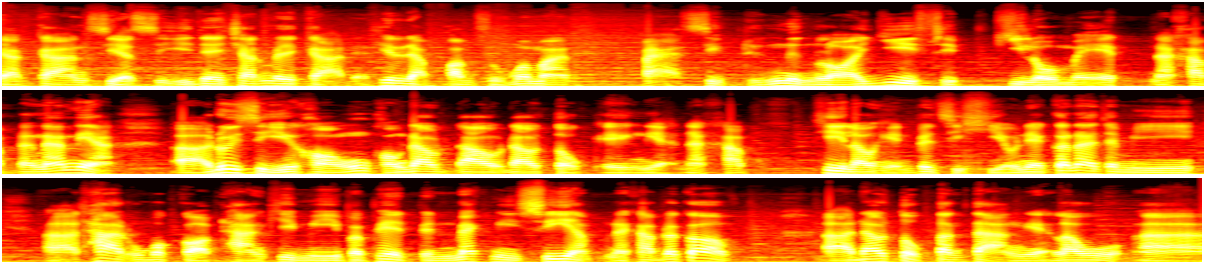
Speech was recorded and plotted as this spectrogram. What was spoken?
จากการเสียดสีในชั้นบรรยากาศเนี่ยที่ระดับความสูงประมาณ 80 ถึง 120 กิโลเมตรนะครับดังนั้นเนี่ยด้วยสีของของดาวดาวดาวตกเองเนี่ยนะครับที่เราเห็นเป็นสีเขียวเนี่ยก็น่าจะมีธาตุองค์ประกอบทางเคมีประเภทเป็นแมกนีเซียมนะครับแล้วก็ ดาวตกต่างๆเนี่ยเราอ่า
